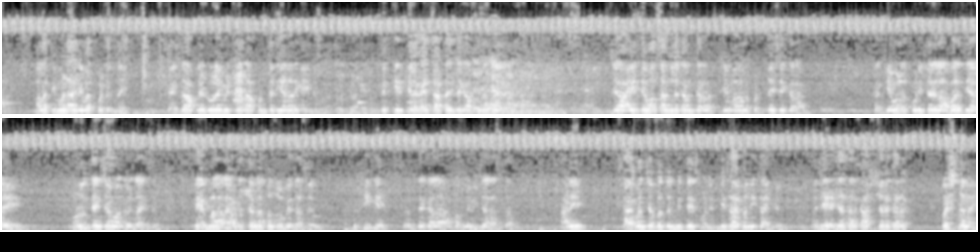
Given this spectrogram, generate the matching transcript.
मला ती म्हणा अजिबात पटत नाही. एकदा आपले डोळे मिटले तर आपण कधी येणार आहे का इथे पुन्हा? त्या काही चाटायचं का? आपणच नाही जे आहे तेव्हा चांगलं काम करा. जे मनाला पटतंय ते करा. का केवळ कोणीतरी लाभार्थी आहे म्हणून त्यांच्या मागे जायचं. हे मला नाही वाटत त्यांना पण झोप येत असेल. तर ठीक आहे. प्रत्येकाला आपापले विचार असतात. आणि साहेबांच्या बद्दल मी तेच म्हणेन की साहेबांनी काय केलं? म्हणजे ह्याच्यासारखा आश्चर्यकारक प्रश्न नाही.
